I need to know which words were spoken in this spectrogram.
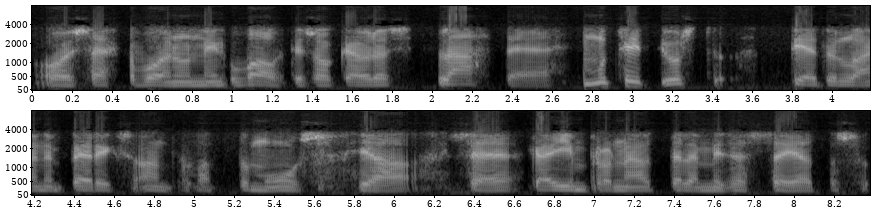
olisi ehkä voinut niin kuin vauhtisokeudessa lähteä. Mutta sitten just tietynlainen periksi antamattomuus ja se impronäyttelemisessä ja tuossa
